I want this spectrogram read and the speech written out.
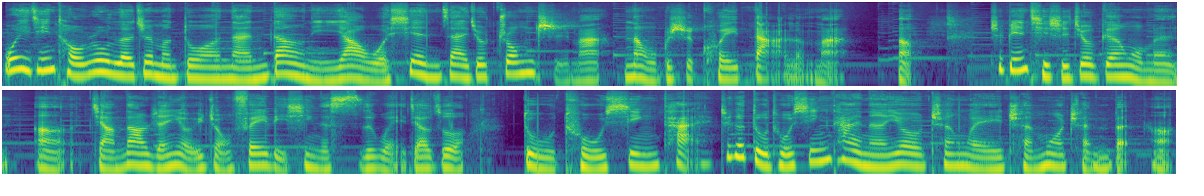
我已经投入了这么多，难道你要我现在就终止吗？那我不是亏大了吗？啊，这边其实就跟我们，嗯，讲到人有一种非理性的思维，叫做赌徒心态。这个赌徒心态呢，又称为沉没成本，啊。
